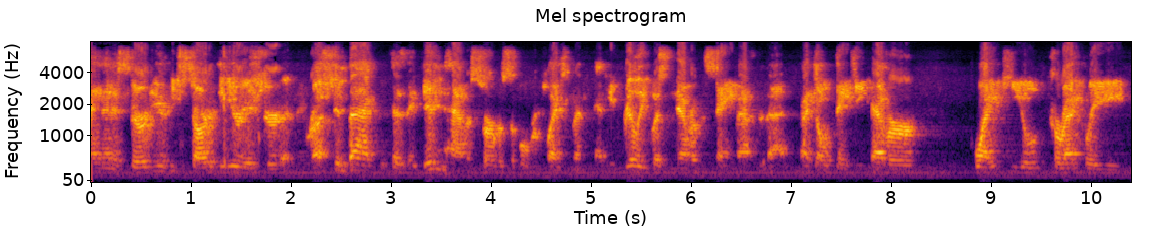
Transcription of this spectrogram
And then his third year, he started the year injured, and they rushed him back because they didn't have a serviceable replacement, and he really was never the same after that. I don't think he ever quite healed correctly,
